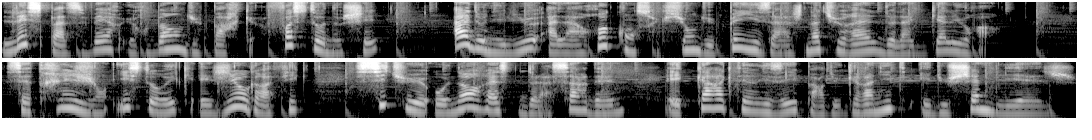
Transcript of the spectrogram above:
l'espace vert urbain du parc Faustonoché a donné lieu à la reconstruction du paysage naturel de la Gallura. Cette région historique et géographique, située au nord-est de la Sardaigne, est caractérisée par du granit et du chêne liège.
